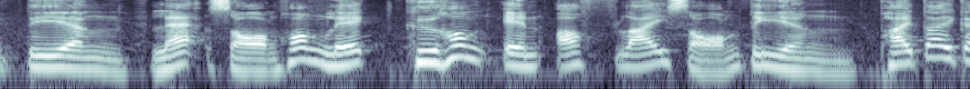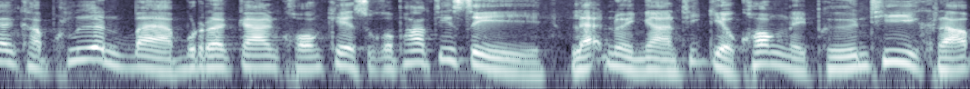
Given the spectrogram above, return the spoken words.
10 เตียง และ 2 ห้องเล็ก คือห้องออฟไลท์2เตียง ภายใต้การขับเคลื่อนแบบบูรการของเขตสุขภาพที่ 4 และหน่วยงานที่เกี่ยวข้องในพื้นที่ครับ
